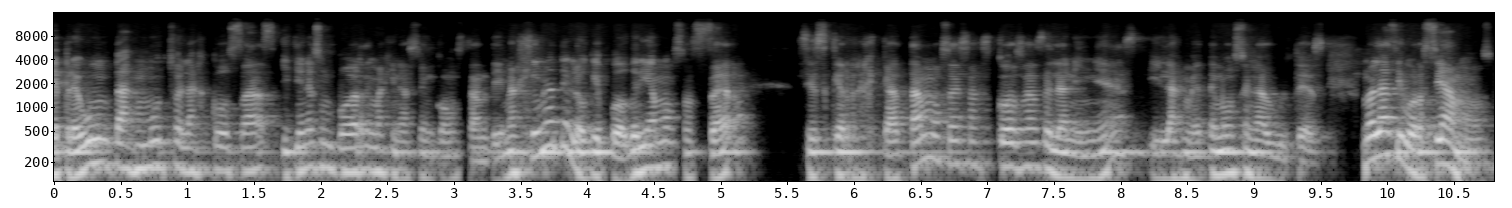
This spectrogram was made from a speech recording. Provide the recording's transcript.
te preguntas mucho las cosas y tienes un poder de imaginación constante. Imagínate lo que podríamos hacer si es que rescatamos esas cosas de la niñez y las metemos en la adultez. No las divorciamos,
